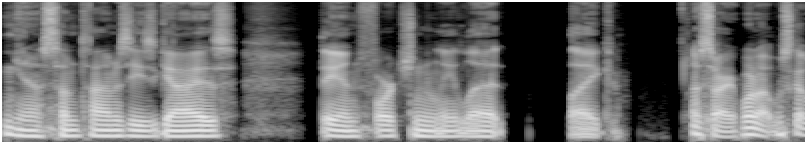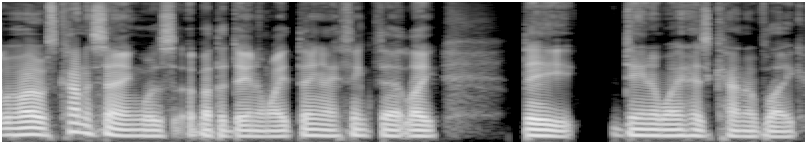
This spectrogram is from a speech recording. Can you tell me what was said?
you know, sometimes these guys they unfortunately let like oh sorry, what I was what I was kind of saying was about the Dana White thing. I think that like they Dana White has kind of like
